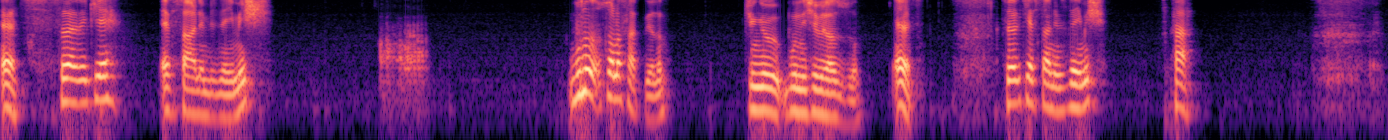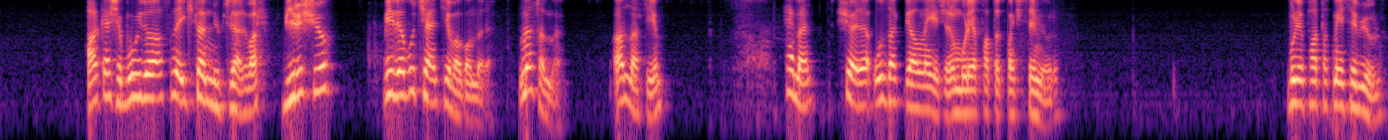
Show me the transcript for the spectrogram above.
Evet. Sıradaki efsanemiz neymiş? Bunu sona saklayalım. Çünkü bunun işi biraz uzun. Evet. Sıradaki efsanemiz neymiş? Ha. Arkadaşlar bu videoda aslında iki tane nükleer var. Biri şu. Bir de bu TNT vagonları. Nasıl mı? Anlatayım. Hemen şöyle uzak bir alana geçelim. Buraya patlatmak istemiyorum. Buraya patlatmayı seviyorum.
